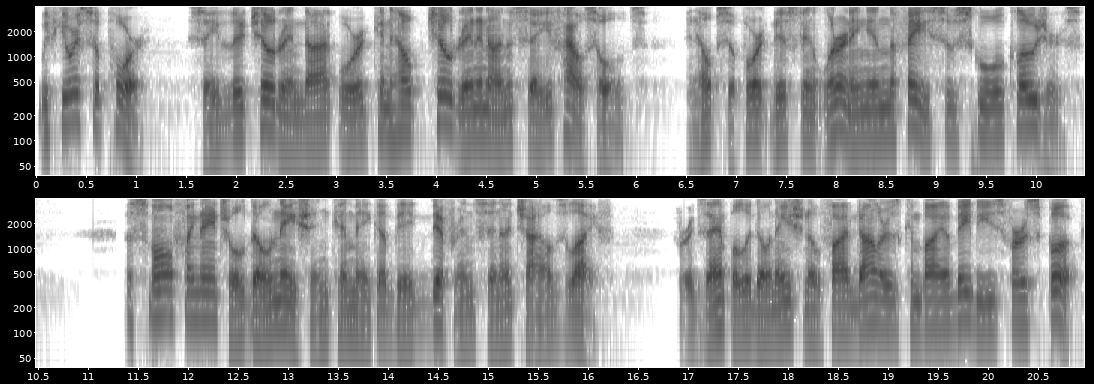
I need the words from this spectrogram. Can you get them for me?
With your support, SaveTheChildren.org can help children in unsafe households and help support distant learning in the face of school closures. A small financial donation can make a big difference in a child's life. For example, a donation of $5 can buy a baby's first book.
